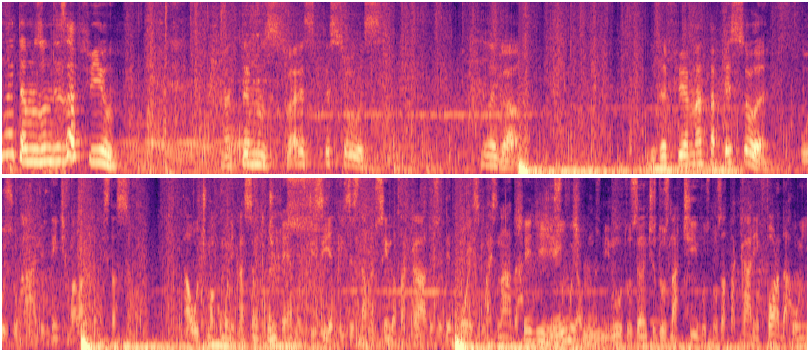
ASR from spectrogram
Matamos um desafio. Matamos várias pessoas. Legal. O desafio é matar pessoa. Use o rádio e tente falar com a estação. A última comunicação que tivemos dizia que eles estavam sendo atacados e depois mais nada. Cheio de Isso foi gente, alguns mano. minutos antes dos nativos nos atacarem fora da ruína.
